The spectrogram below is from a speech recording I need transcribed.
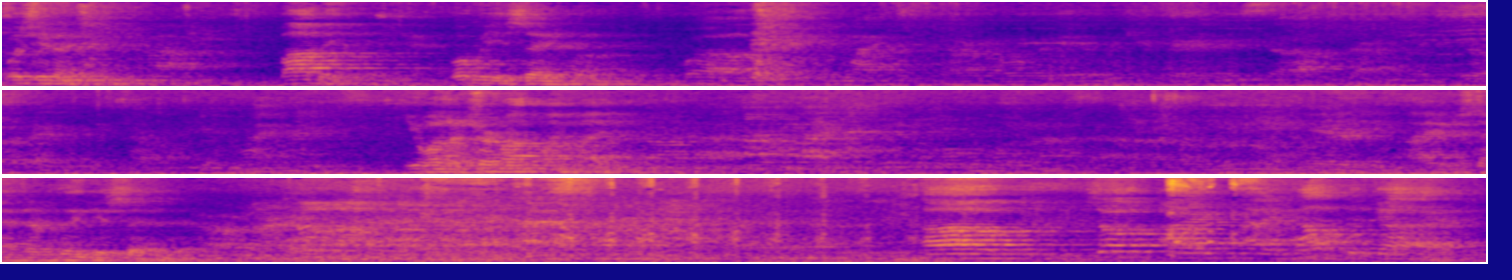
What's your name? Bobby. What were you saying, Bobby? Well, you. You want to turn off my mic? I understand everything you said. Um, so I, I helped a guy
